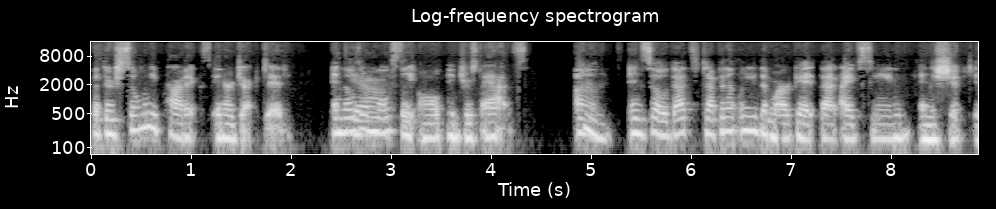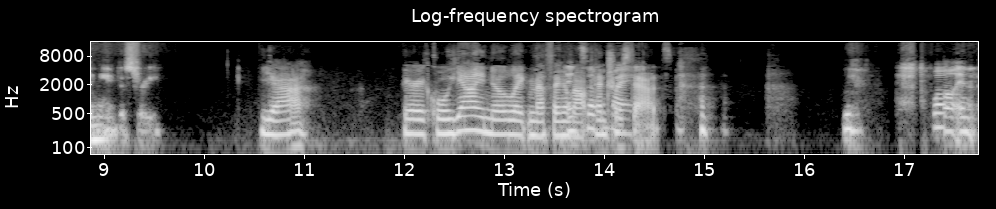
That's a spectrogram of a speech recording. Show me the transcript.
but there's so many products interjected. And those yeah. are mostly all Pinterest ads. Um, hmm. And so that's definitely the market that I've seen and the shift in the industry. Yeah. Very cool. Yeah, I know like nothing about Pinterest my, ads. well, and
